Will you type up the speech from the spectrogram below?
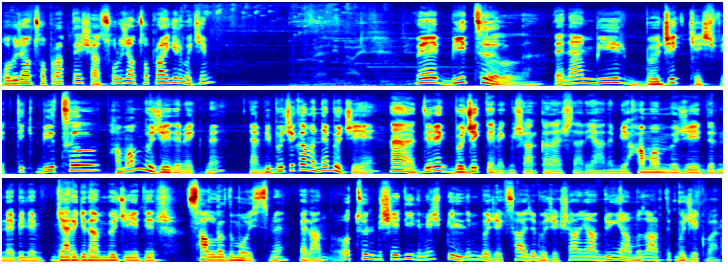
Solucan toprakta yaşar. Solucan toprağa gir bakayım. Ve Beetle denen bir böcek keşfettik. Beetle hamam böceği demek mi? Yani bir böcek ama ne böceği? Ha direkt böcek demekmiş arkadaşlar yani. Bir hamam böceğidir ne bileyim gergedan böceğidir. Salladım o ismi falan. O tür bir şey değilmiş. Bildiğim böcek sadece böcek. Şu an yani dünyamızda artık böcek var.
